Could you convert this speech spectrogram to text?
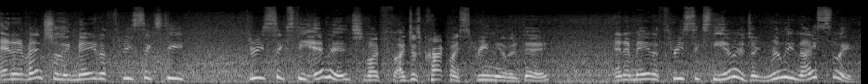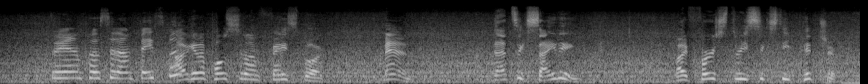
And eventually made a 360, 360 image. My, I just cracked my screen the other day. And it made a 360 image like really nicely. We're gonna post it on Facebook? I'm gonna post it on Facebook. Man, that's exciting. My first 360 picture.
